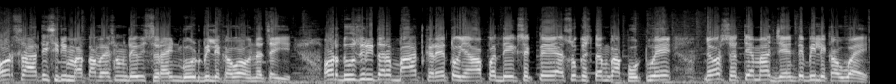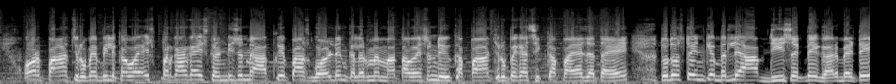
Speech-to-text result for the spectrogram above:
और साथ ही श्री माता वैष्णो देवी श्राइन बोर्ड भी लिखा हुआ होना चाहिए। और दूसरी तरफ़ बात करें तो यहाँ पर देख सकते हैं, अशोक स्तंभ का फ़ोटो है और सत्यमा जयंती भी लिखा हुआ है और पाँच रुपए भी लिखा हुआ है। इस प्रकार का इस कंडीशन में आपके पास गोल्डन कलर में माता वैष्णो देवी का पाँच रुपए का सिक्का पाया जाता है। तो दोस्तों, इनके बदले आप जी सकते हैं, घर बैठे थे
